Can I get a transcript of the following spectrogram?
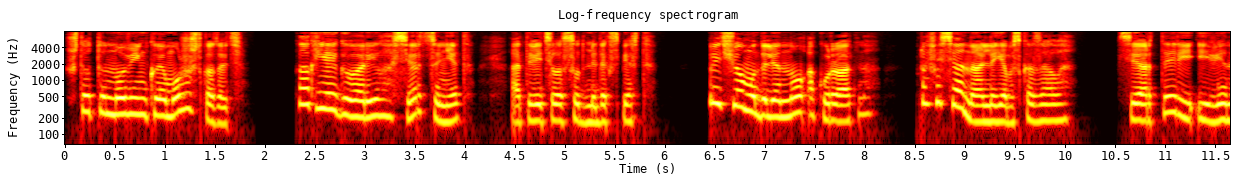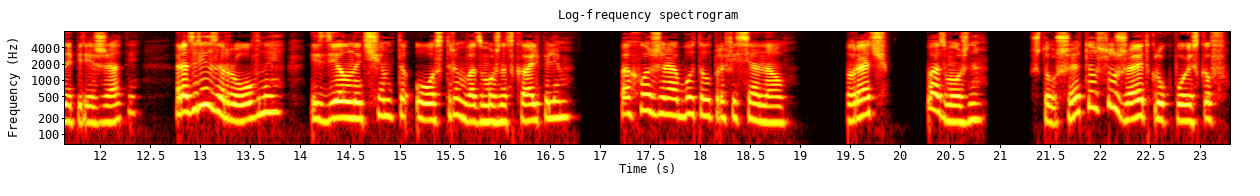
«Что-то новенькое можешь сказать?» «Как я и говорила, сердца нет», — ответила судмедэксперт. Причем удалено аккуратно, профессионально, я бы сказала. Все артерии и вены пережаты, разрезы ровные, сделаны чем-то острым, возможно, скальпелем. Похоже, работал профессионал. Врач? Возможно. Что ж, это сужает круг поисков.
